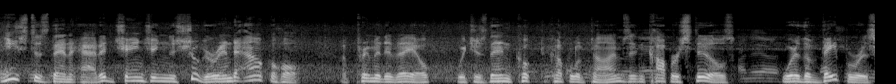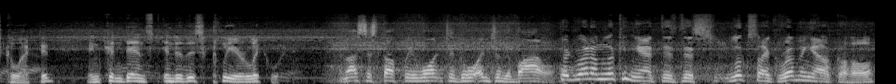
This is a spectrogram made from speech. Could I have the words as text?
Yeast is then added, changing the sugar into alcohol, a primitive ale, which is then cooked a couple of times in copper stills, where the vapor is collected and condensed into this clear liquid. And that's the stuff we want to go into the barrel. But what I'm looking at is this looks like rubbing alcohol.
